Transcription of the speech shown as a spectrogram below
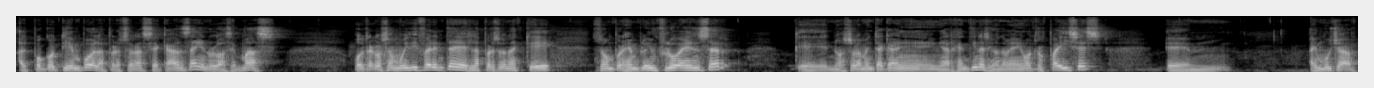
al poco tiempo las personas se cansan y no lo hacen más. Otra cosa muy diferente es las personas que son, por ejemplo, influencers que no solamente acá en, Argentina, sino también en otros países, em, hay muchas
